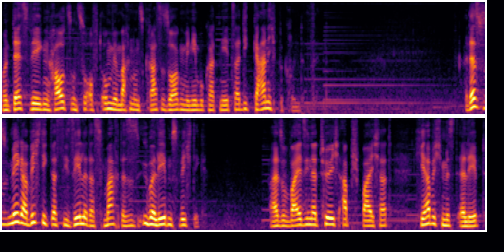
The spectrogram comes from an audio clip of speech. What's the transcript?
Und deswegen haut es uns so oft um, wir machen uns krasse Sorgen wie Nebukadnezar, die gar nicht begründet sind. Das ist mega wichtig, dass die Seele das macht. Das ist überlebenswichtig. Also weil sie natürlich abspeichert, hier habe ich Mist erlebt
